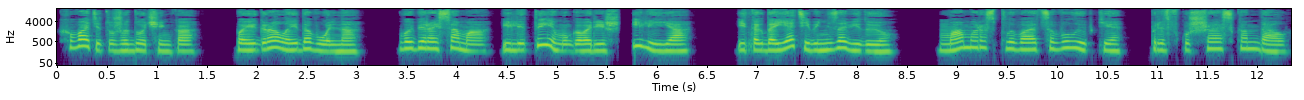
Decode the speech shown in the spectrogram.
Хватит уже, доченька. Поиграла и довольна. Выбирай сама, или ты ему говоришь, или я. И тогда я тебе не завидую». Мама расплывается в улыбке, предвкушая скандал.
